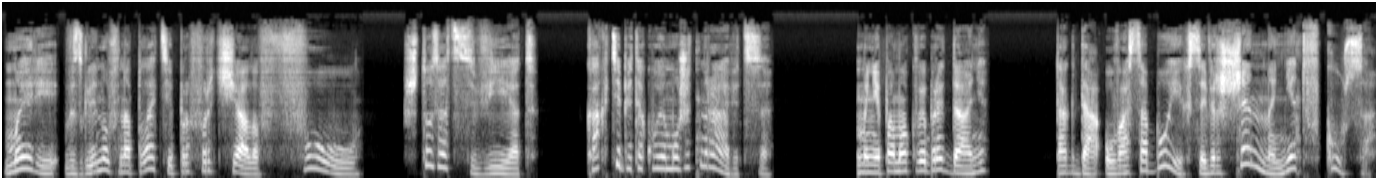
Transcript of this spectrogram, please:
Мэри, взглянув на платье, профырчала. «Фу, что за цвет? Как тебе такое может нравиться?» Мне помог выбрать Даня. Тогда у вас обоих совершенно нет вкуса.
